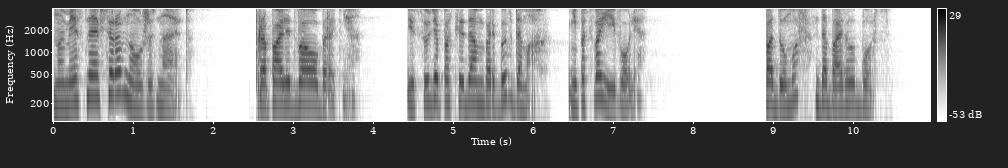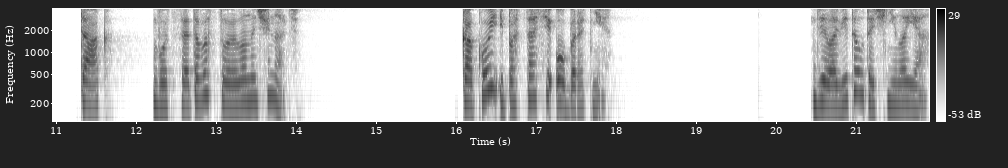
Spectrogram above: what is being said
но местные все равно уже знают. Пропали два оборотня, и, судя по следам борьбы в домах, не по своей воле. Подумав, добавил босс. Так, вот с этого стоило начинать. Какой ипостаси оборотни? Деловито уточнила я,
